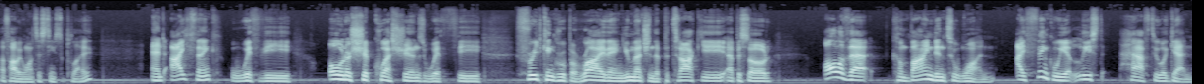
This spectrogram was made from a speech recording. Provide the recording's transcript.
of how he wants his teams to play. And I think with the ownership questions, with the Friedkin group arriving, you mentioned the Petrachi episode, all of that combined into one, I think we at least have to, again,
